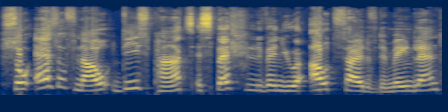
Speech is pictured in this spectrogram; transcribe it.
So as of now, these parts, especially when you are outside of the mainland,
